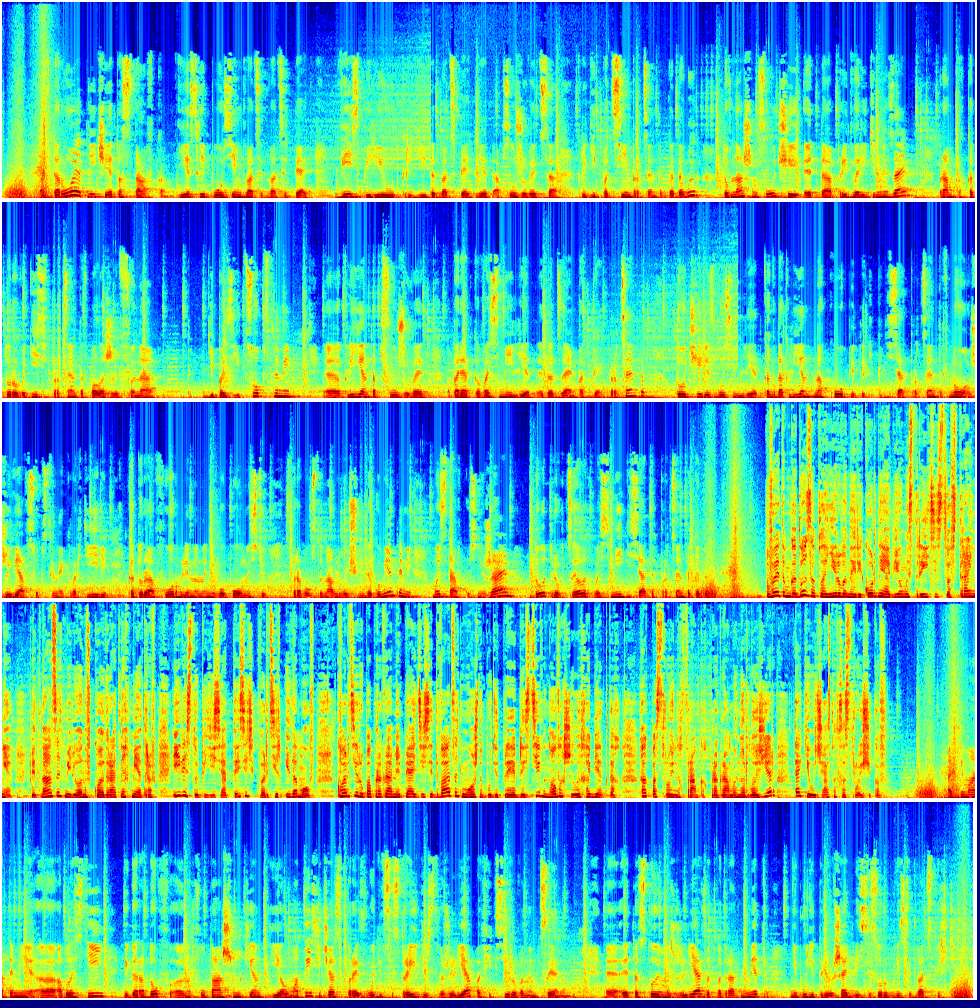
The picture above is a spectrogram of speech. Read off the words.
Второе отличие – это ставка. Если по 7.20.25 весь период кредита 25 лет обслуживается кредит под 7% годовых, то в нашем случае это предварительный займ, в рамках которого 10% положив на депозит собственный, э, клиент обслуживает порядка 8 лет этот займ под 5%, то через 8 лет, когда клиент накопит эти 50%, но живя в собственной квартире, которая оформлена на него полностью с правоустанавливающими документами, мы ставку снижаем до 3,8% годовых. В этом году запланированы рекордные объемы строительства в стране – 15 миллионов квадратных метров или 150 тысяч квартир и домов. Квартиру по программе 5-10-20 можно будет приобрести в новых жилых объектах, как построенных в рамках программы «Нурложер», так и у частных застройщиков. Акиматами э, областей и городов э, Нур-Султан, Шимкент и Алматы сейчас производится строительство жилья по фиксированным ценам. Э, эта стоимость жилья за квадратный метр не будет превышать 240-220 тысяч тенге.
